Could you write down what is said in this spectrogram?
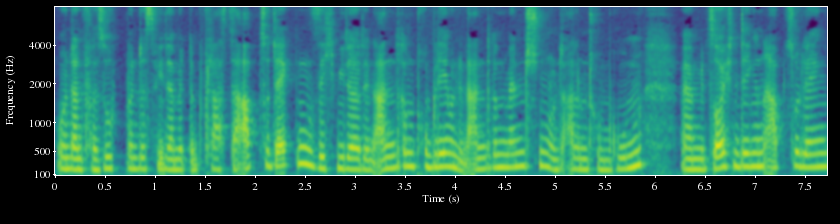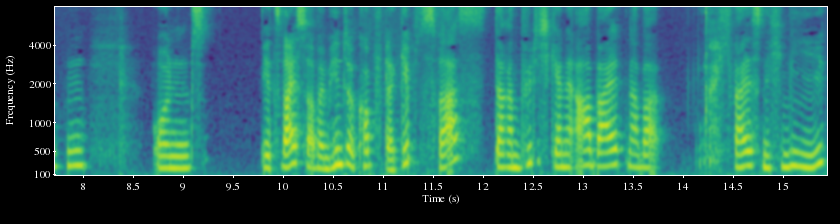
Und dann versucht man das wieder mit einem Pflaster abzudecken, sich wieder den anderen Problemen, den anderen Menschen und allem drumherum äh, mit solchen Dingen abzulenken. Und jetzt weißt du aber im Hinterkopf, da gibt es was, daran würde ich gerne arbeiten, aber ich weiß nicht wie.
